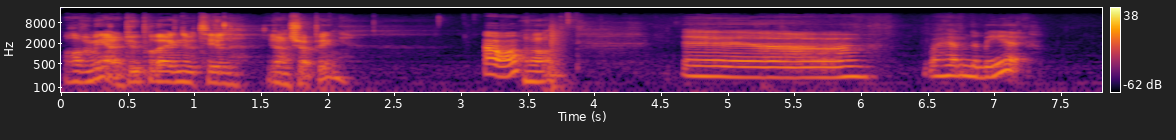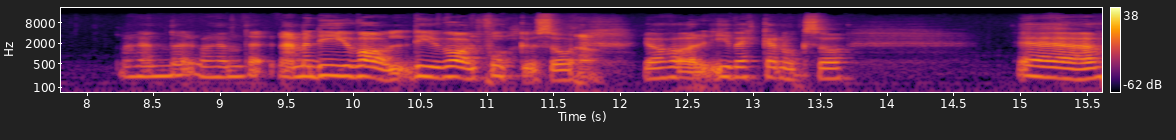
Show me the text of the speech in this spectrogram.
Vad har vi mer? Du är på väg nu till Jönköping. Ja, Ja. eh, vad händer mer? Vad händer? Vad händer? Nej men det är ju, val, det är ju valfokus och Ja. jag har i veckan också eh,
